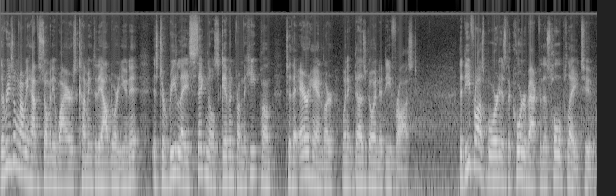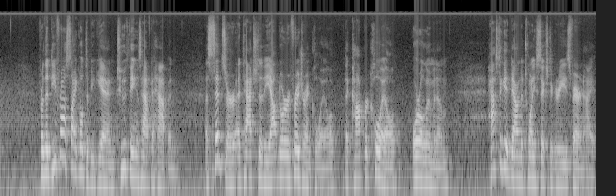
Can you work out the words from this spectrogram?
The reason why we have so many wires coming to the outdoor unit is to relay signals given from the heat pump to the air handler when it does go into defrost. The defrost board is the quarterback for this whole play too. For the defrost cycle to begin, two things have to happen. A sensor attached to the outdoor refrigerant coil, the copper coil or aluminum, has to get down to 26 degrees Fahrenheit.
